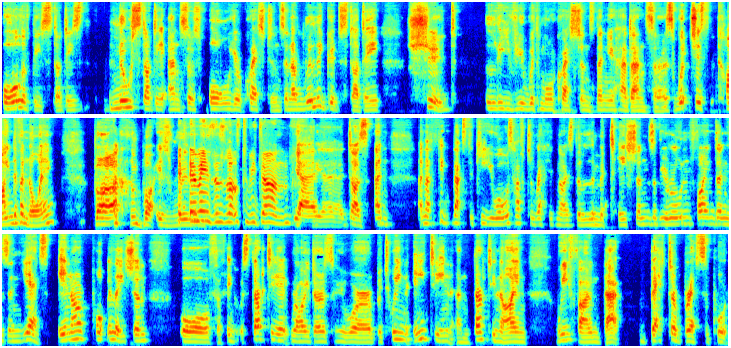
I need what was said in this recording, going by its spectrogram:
all of these studies no study answers all your questions and a really good study should leave you with more questions than you had answers which is kind of annoying but but is really It means there's lots to be done. yeah yeah it does. And and i think that's the key. You always have to recognize the limitations of your own findings. And yes in our population of i think it was 38 riders who were between 18 and 39 we found that better breast support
